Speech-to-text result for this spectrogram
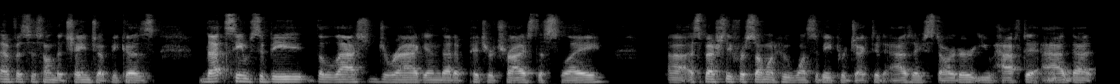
emphasis on the changeup because that seems to be the last dragon that a pitcher tries to slay. Uh, especially for someone who wants to be projected as a starter, you have to add that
